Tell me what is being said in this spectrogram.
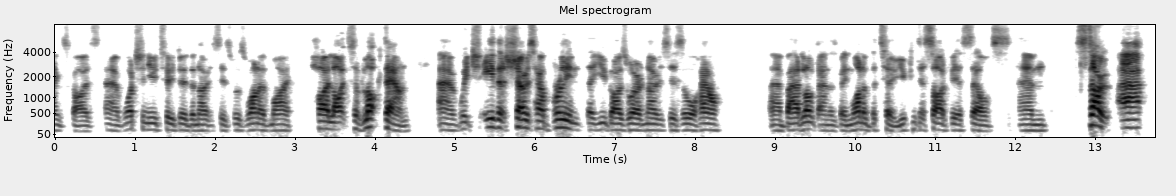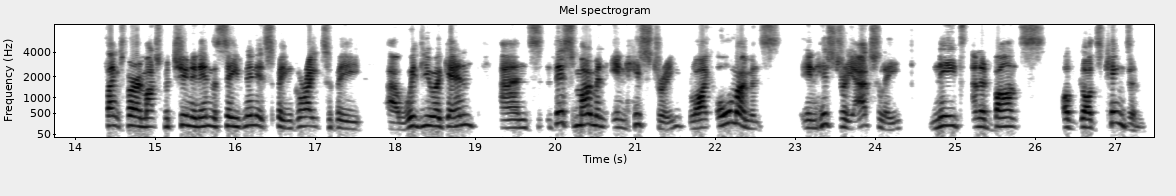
thanks, guys. Uh, watching you two do the notices was one of my highlights of lockdown, uh, which either shows how brilliant that you guys were at notices or how uh, bad lockdown has been. One of the two. You can decide for yourselves. Um, so, uh, thanks very much for tuning in this evening. It's been great to be uh, with you again. And this moment in history, like all moments in history, actually needs an advance of God's kingdom.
